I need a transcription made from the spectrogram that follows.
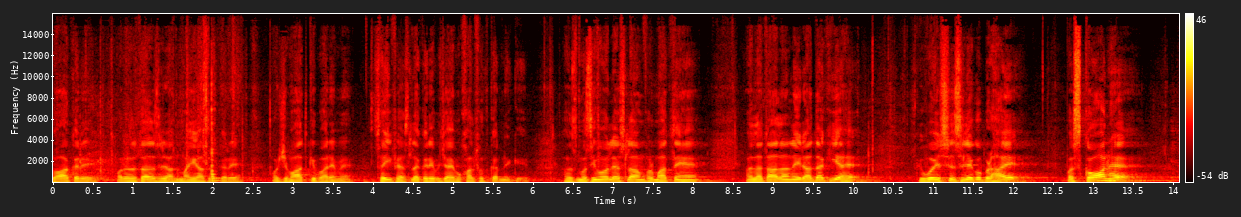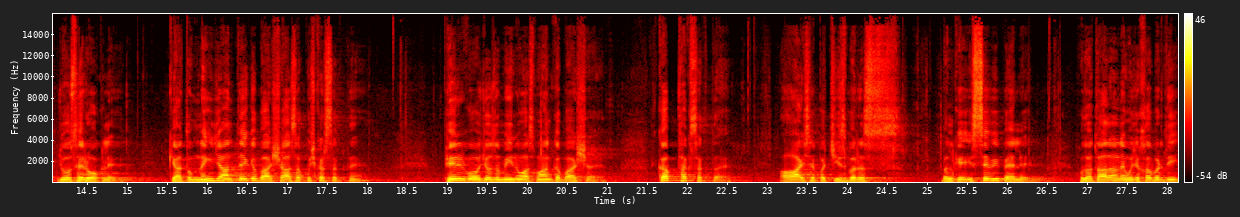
دعا کرے اور اللہ تعالیٰ سے رہنمائی حاصل کرے اور جماعت کے بارے میں صحیح فیصلہ کرے بجائے مخالفت کرنے کے۔ حضرت مسیم علیہ السلام فرماتے ہیں، اللہ تعالیٰ نے ارادہ کیا ہے کہ وہ اس سلسلے کو بڑھائے بس کون ہے جو اسے روک لے؟ کیا تم نہیں جانتے کہ بادشاہ سب کچھ کر سکتے ہیں؟ پھر وہ جو زمین و آسمان کا بادشاہ ہے، کب تھک سکتا ہے؟ آج سے پچیس برس، بلکہ اس سے بھی پہلے خدا تعالیٰ نے مجھے خبر دی۔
